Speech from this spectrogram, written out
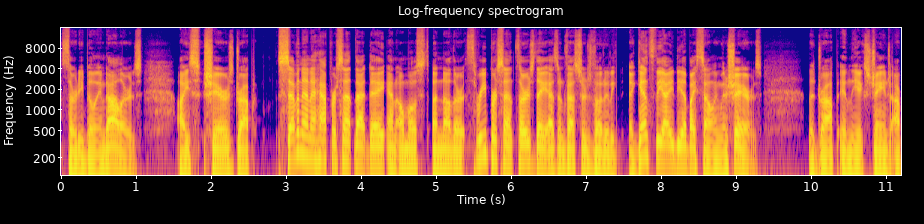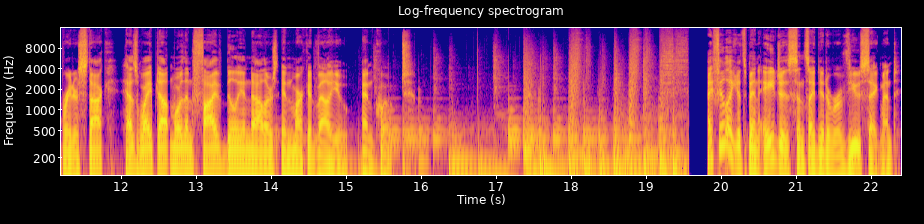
$30 billion. ICE shares dropped 7.5% that day, and almost another 3% Thursday as investors voted against the idea by selling their shares. The drop in the exchange operator's stock has wiped out more than $5 billion in market value. End quote. I feel like it's been ages since I did a review segment.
